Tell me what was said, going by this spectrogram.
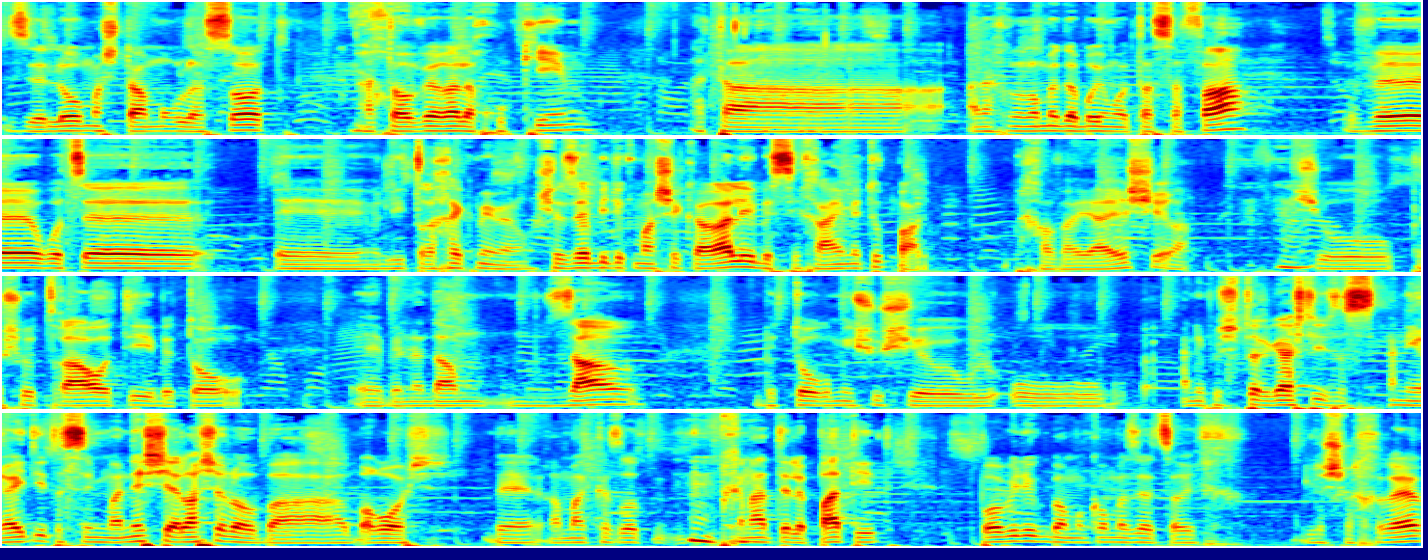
זה לא מה שאתה אמור לעשות, נכון. אתה עובר על החוקים, אתה... אנחנו לא מדברים אותה שפה, ורוצה אה, להתרחק ממנו, שזה בדיוק מה שקרה לי בשיחה עם מטופל, בחוויה ישירה. שהוא פשוט ראה אותי בתור אה, בן אדם מוזר, בתור מישהו שהוא, הוא, אני פשוט הרגשתי, אני ראיתי את הסימני שאלה שלו בראש, ברמה כזאת מבחינה טלפתית. פה בדיוק במקום הזה צריך לשחרר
